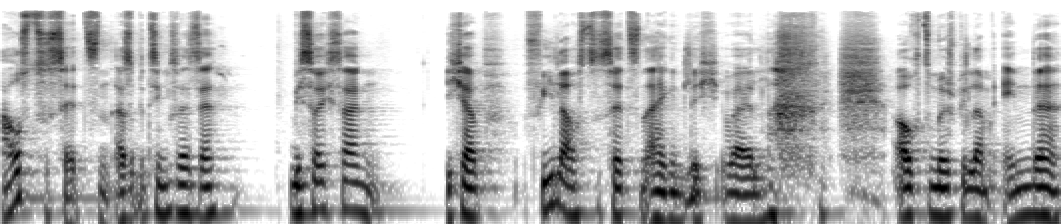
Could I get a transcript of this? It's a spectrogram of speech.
auszusetzen. Also beziehungsweise, wie soll ich sagen, ich habe viel auszusetzen eigentlich, weil auch zum Beispiel am Ende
